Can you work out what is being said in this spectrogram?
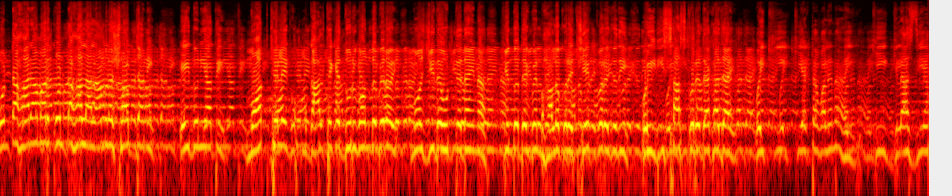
কোনটা হারাম আর কোনটা হালাল, আমরা সব জানি। এই দুনিয়াতে মদ খেলে গাল থেকে দুর্গন্ধ বেরোয়, মসজিদে উঠতে দেয় না। কিন্তু দেখবেন ভালো করে চেক করে যদি ওই রিসার্চ করে দেখা যায়, ওই কি কি একটা বলে না, ওই কি গ্লাস দিয়ে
